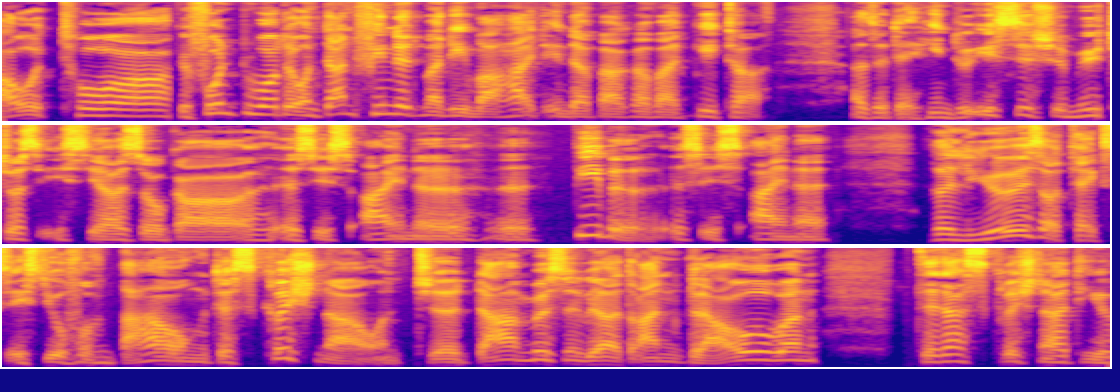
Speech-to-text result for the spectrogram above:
Autor gefunden wurde. Und dann findet man die Wahrheit in der Bhagavad Gita. Also der hinduistische Mythos ist ja sogar, es ist eine äh, Bibel, es ist eine religiöser Text, ist die Offenbarung des Krishna. Und äh, da müssen wir dran glauben, dass Krishna die,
